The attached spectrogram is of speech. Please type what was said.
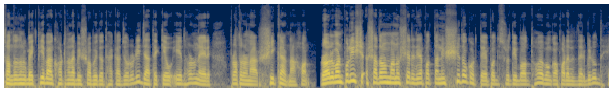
সন্দেহজনক ব্যক্তি বা ঘটনার অবহিত থাকা জরুরি যাতে কেউ এ ধরনের প্রতারণার শিকার না হন। রয়্যাল ওমান পুলিশ সাধারণ মানুষের নিরাপত্তা নিশ্চিত করতে প্রতিশ্রুতিবদ্ধ এবং অপরাধীদের বিরুদ্ধে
